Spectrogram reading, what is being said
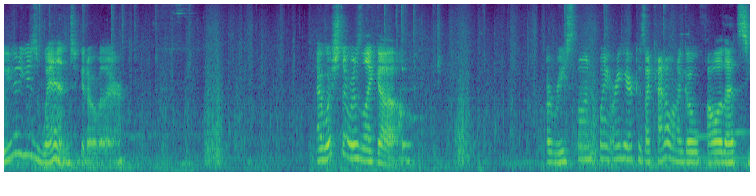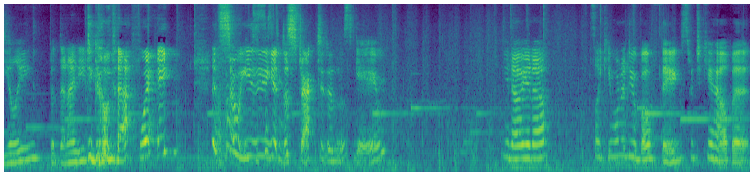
Oh, you gotta use wind to get over there. I wish there was like a a respawn point right here because I kind of want to go follow that ceiling, but then I need to go that way. It's so easy to get distracted in this game. You know, you know? It's like you want to do both things, but you can't help it.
